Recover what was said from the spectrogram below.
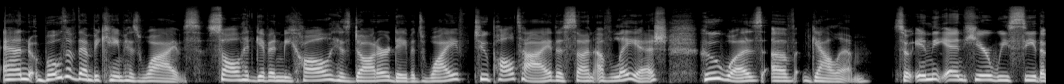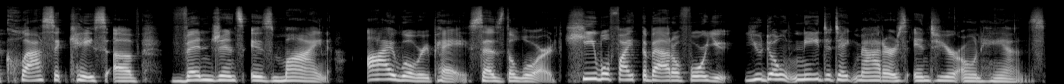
And both of them became his wives. Saul had given Michal, his daughter, David's wife, to Paltai, the son of Laish, who was of Gallim. So, in the end, here we see the classic case of vengeance is mine. I will repay, says the Lord. He will fight the battle for you. You don't need to take matters into your own hands.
